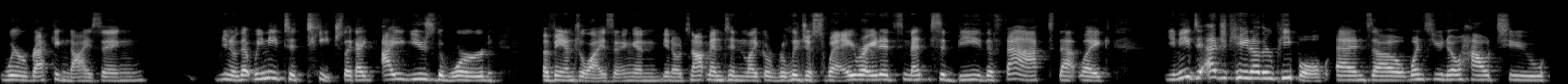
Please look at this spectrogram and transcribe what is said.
we're recognizing, you know, that we need to teach. Like I, I use the word evangelizing and, you know, it's not meant in like a religious way, right? It's meant to be the fact that like, you need to educate other people. And uh, once you know how to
